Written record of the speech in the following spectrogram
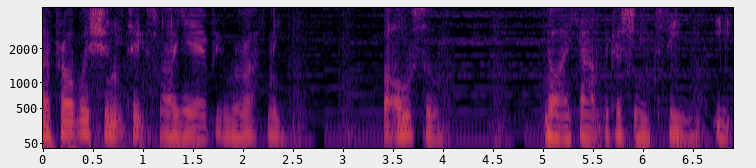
I probably shouldn't take Spaggy everywhere with me. But also, no I can't because she needs to eat.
